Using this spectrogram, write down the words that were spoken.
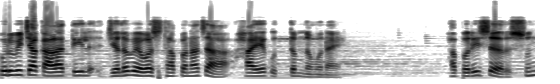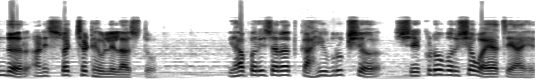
पूर्वीच्या काळातील जलव्यवस्थापनाचा हा एक उत्तम नमुना आहे. हा परिसर सुंदर आणि स्वच्छ ठेवलेला असतो. ह्या परिसरात काही वृक्ष शेकडो वर्ष वयाचे आहेत.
